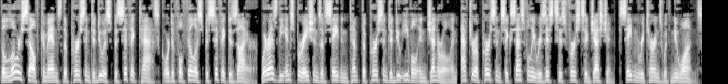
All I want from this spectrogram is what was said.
The lower self commands the person to do a specific task or to fulfill a specific desire, whereas the inspirations of Satan tempt the person to do evil in general and, after a person successfully resists his first suggestion, Satan returns with new ones.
